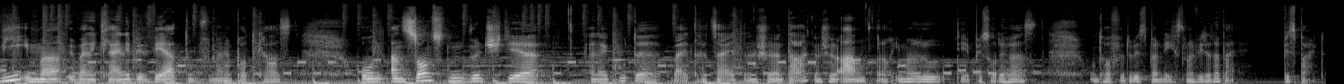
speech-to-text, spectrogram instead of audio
wie immer über eine kleine Bewertung von meinem Podcast. Und ansonsten wünsche ich dir eine gute weitere Zeit, einen schönen Tag, einen schönen Abend, wann auch immer du die Episode hörst. Und hoffe, du bist beim nächsten Mal wieder dabei. Bis bald.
